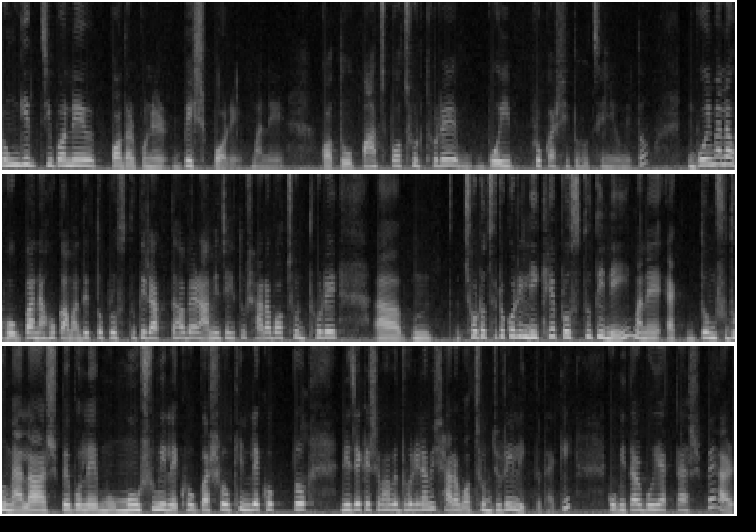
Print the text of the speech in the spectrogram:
সংগীত জীবনে পদার্পণের বেশ পরে। মানে গত পাঁচ বছর ধরে বই প্রকাশিত হচ্ছে নিয়মিত। বইমেলা হোক বা না হোক, আমাদের তো প্রস্তুতি রাখতে হবে। আর আমি যেহেতু সারা বছর ধরে ছোট ছোট করে লিখে প্রস্তুতি নেই মানে একদম শুধু মেলা আসবে বলে মৌসুমী লেখক বা শৌখিন লেখক তো নিজেকে সেভাবে ধরি না। আমি সারা বছর জুড়েই লিখতে থাকি। কবিতার বই একটা আসবে আর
